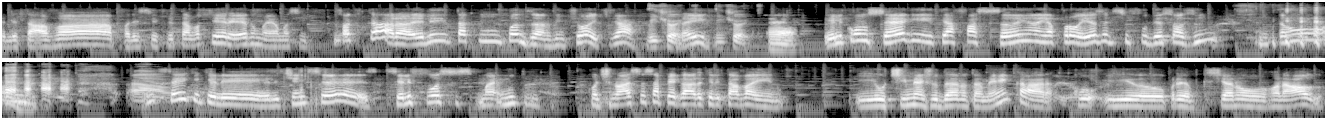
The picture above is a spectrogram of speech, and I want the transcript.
Ele tava. Parecia que ele tava querendo mesmo, assim. Só que, cara, ele tá com quantos anos? 28 já? 28. Por aí? 28. É, Ele consegue ter a façanha e a proeza de se fuder sozinho. Então, não sei o que, que ele. Ele tinha que ser. Se ele fosse mais, muito. Continuasse essa pegada que ele tava indo. E o time ajudando também, cara. E, o, por exemplo, Cristiano Ronaldo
